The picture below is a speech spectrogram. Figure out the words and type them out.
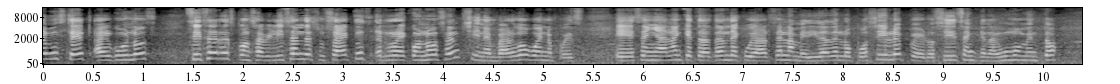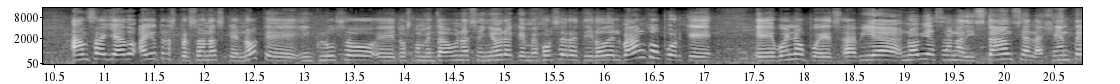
escuchaba usted algunos sí se responsabilizan de sus actos, reconocen, sin embargo, bueno, pues eh, señalan que tratan de cuidarse en la medida de lo posible, pero sí dicen que en algún momento han fallado. Hay otras personas que no, que incluso eh, nos comentaba una señora que mejor se retiró del banco porque, eh, bueno, pues había, no había sana distancia, la gente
